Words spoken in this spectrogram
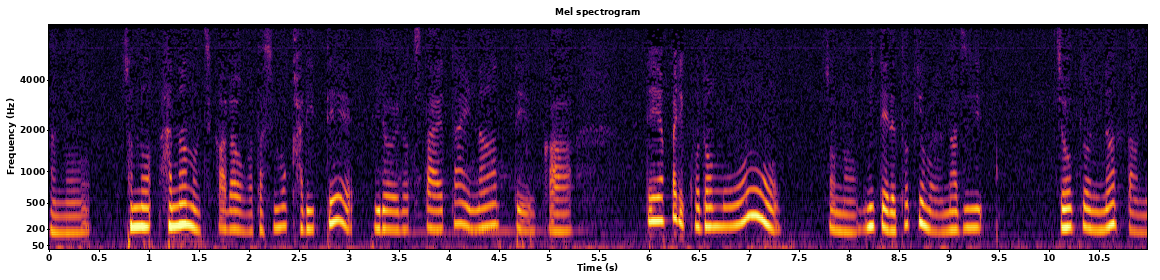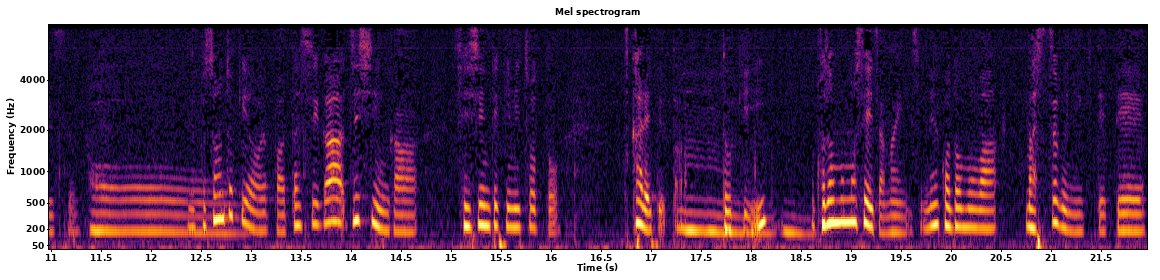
あの、その花の力を私も借りて、いろいろ伝えたいなっていうか、で、やっぱり子供を、その、見てる時も同じ状況になったんですよ。やっぱその時はやっぱ私が自身が精神的にちょっと疲れてた時、子供のせいじゃないんですよね。子供はまっすぐに生きてて、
